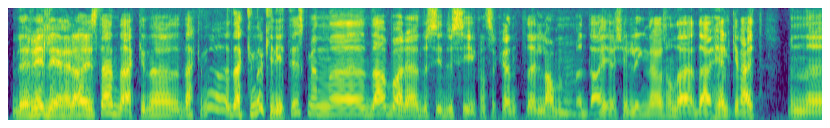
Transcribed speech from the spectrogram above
det vi ler av, Øystein, det er ikke noe, det er ikke noe, det er ikke noe kritisk, men eh, det er bare, du, sier, du sier konsekvent eh, lammedeig og kyllingdeig og sånn. Det, det er jo helt greit, men eh,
